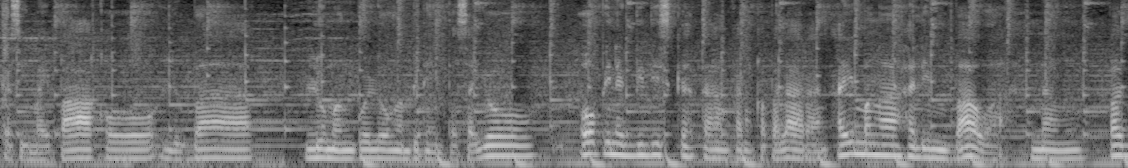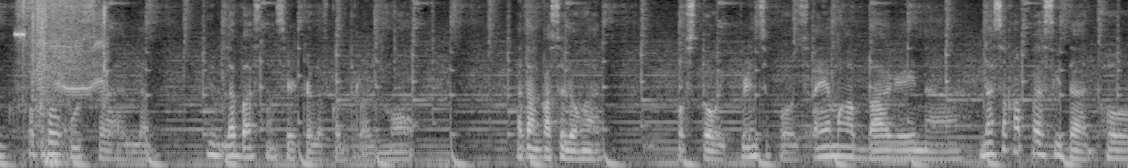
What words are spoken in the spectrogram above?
Kasi may pako, lubak, lumang gulong ang binenta sa iyo, o pinagdidiskatahan ka ng kapalaran ay mga halimbawa ng pag-focus sa lab- labas ng circle of control mo. At ang kasulungan o stoic principles ay ang mga bagay na nasa kapasidad o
